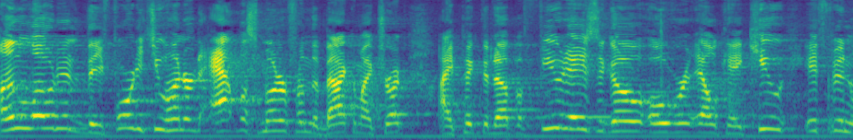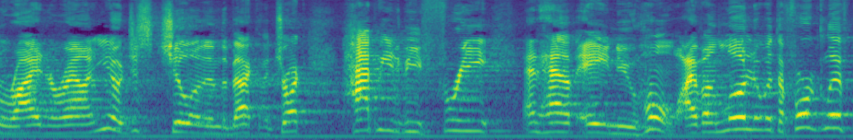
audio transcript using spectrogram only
unloaded the 4200 Atlas motor from the back of my truck. I picked it up a few days ago over at LKQ. It's been riding around, you know, just chilling in the back of the truck. Happy to be free and have a new home. I've unloaded it with a forklift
